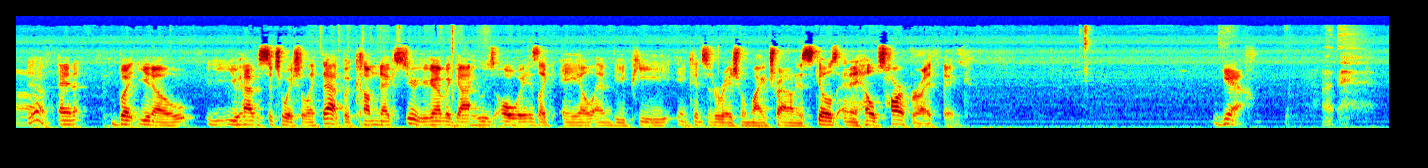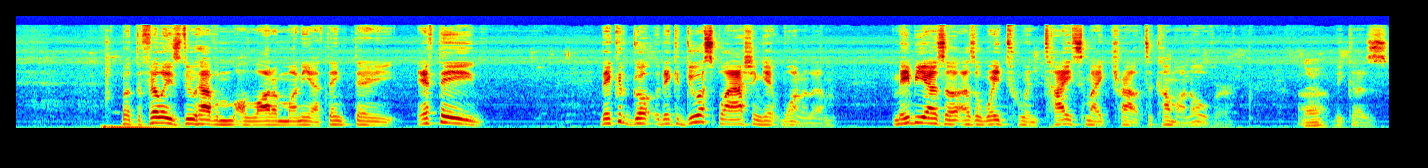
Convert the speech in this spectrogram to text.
Um, Yeah, and but you know you have a situation like that. But come next year, you're gonna have a guy who's always like AL MVP in consideration with Mike Trout and his skills, and it helps Harper, I think. Yeah. I, but the Phillies do have a, a lot of money. I think they, if they, they could go, they could do a splash and get one of them, maybe as a as a way to entice Mike Trout to come on over, uh, Yeah. because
